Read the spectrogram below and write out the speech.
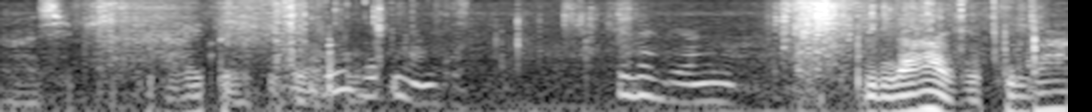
ห้าสิบได้เติบพี่น้องโอ้ยเฮ็ดอีหยังกูเป็นแดงๆอยู่กินได้เห็ดกินได้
